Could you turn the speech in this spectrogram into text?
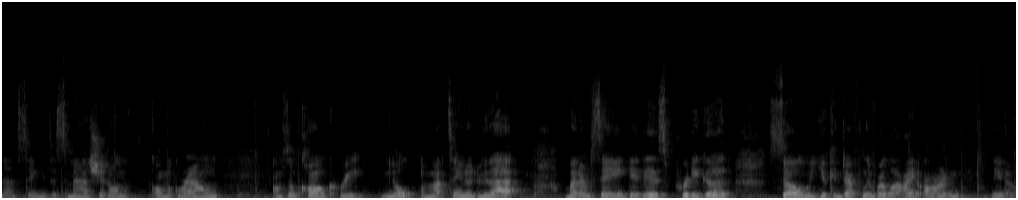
Not saying to smash it on the, on the ground on some concrete. Nope, I'm not saying to do that. But I'm saying it is pretty good. So you can definitely rely on, you know,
